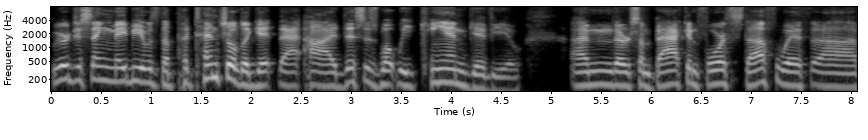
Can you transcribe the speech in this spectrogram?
we were just saying maybe it was the potential to get that high. This is what we can give you." And there's some back and forth stuff with uh,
